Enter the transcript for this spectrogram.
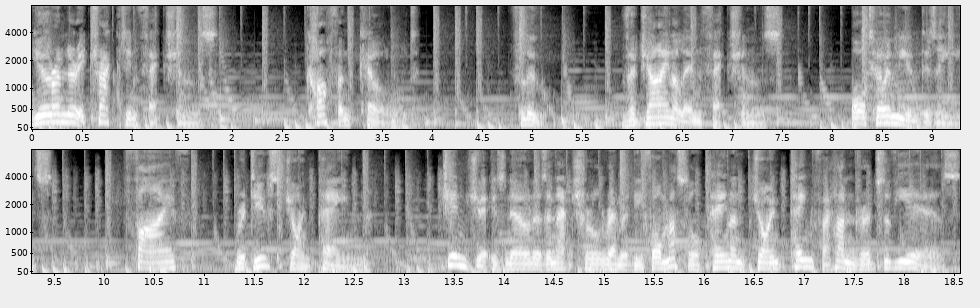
urinary tract infections, cough and cold, flu, vaginal infections, autoimmune disease. 5. Reduce joint pain. Ginger is known as a natural remedy for muscle pain and joint pain for hundreds of years.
